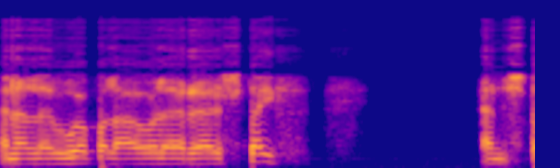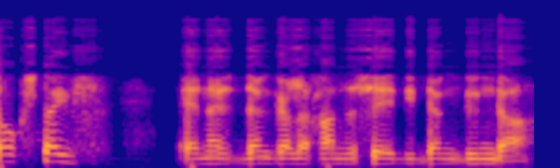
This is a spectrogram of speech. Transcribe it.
en hulle hoop hulle hou hulle styf en stokstyf en ek dink hulle gaan sê die ding doen daar.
